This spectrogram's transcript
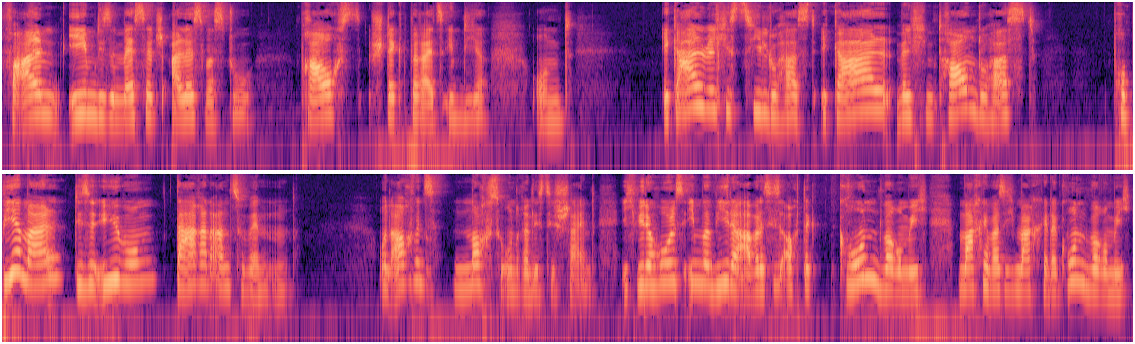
vor allem eben diese Message, alles, was du brauchst, steckt bereits in dir. Und egal welches Ziel du hast, egal welchen Traum du hast, probier mal diese Übung daran anzuwenden. Und auch wenn es noch so unrealistisch scheint, ich wiederhole es immer wieder, aber das ist auch der Grund, warum ich mache, was ich mache, der Grund, warum ich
